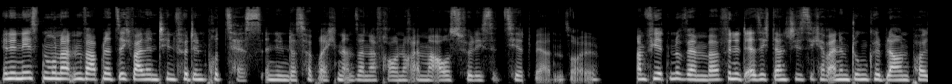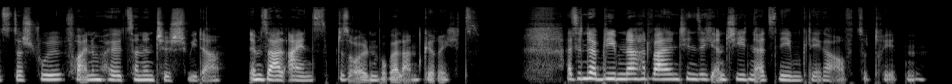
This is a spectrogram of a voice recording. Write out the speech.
In den nächsten Monaten wappnet sich Valentin für den Prozess, in dem das Verbrechen an seiner Frau noch einmal ausführlich seziert werden soll. Am 4. November findet er sich dann schließlich auf einem dunkelblauen Polsterstuhl vor einem hölzernen Tisch wieder, im Saal 1 des Oldenburger Landgerichts. Als Hinterbliebener hat Valentin sich entschieden, als Nebenkläger aufzutreten.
